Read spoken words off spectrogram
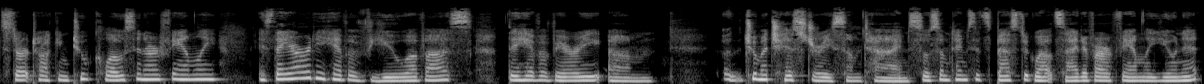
start talking too close in our family is they already have a view of us. They have a very, um, too much history sometimes. So sometimes it's best to go outside of our family unit,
